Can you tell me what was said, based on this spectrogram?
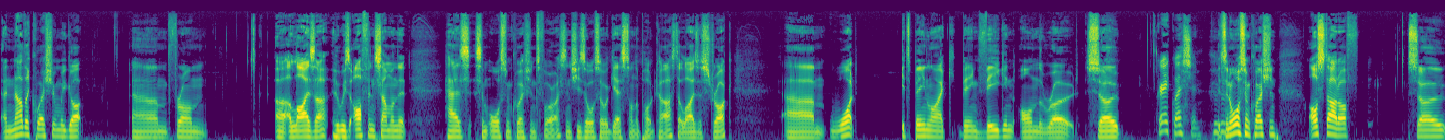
another question we got um, from uh, Eliza, who is often someone that has some awesome questions for us, and she's also a guest on the podcast, Eliza Strock. Um, what it's been like being vegan on the road. So Great question. it's an awesome question. I'll start off. So,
